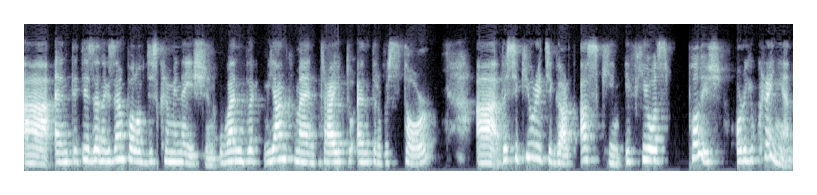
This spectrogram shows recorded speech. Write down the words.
Uh, and it is an example of discrimination. When the young man tried to enter the store, uh, the security guard asked him if he was Polish or Ukrainian.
